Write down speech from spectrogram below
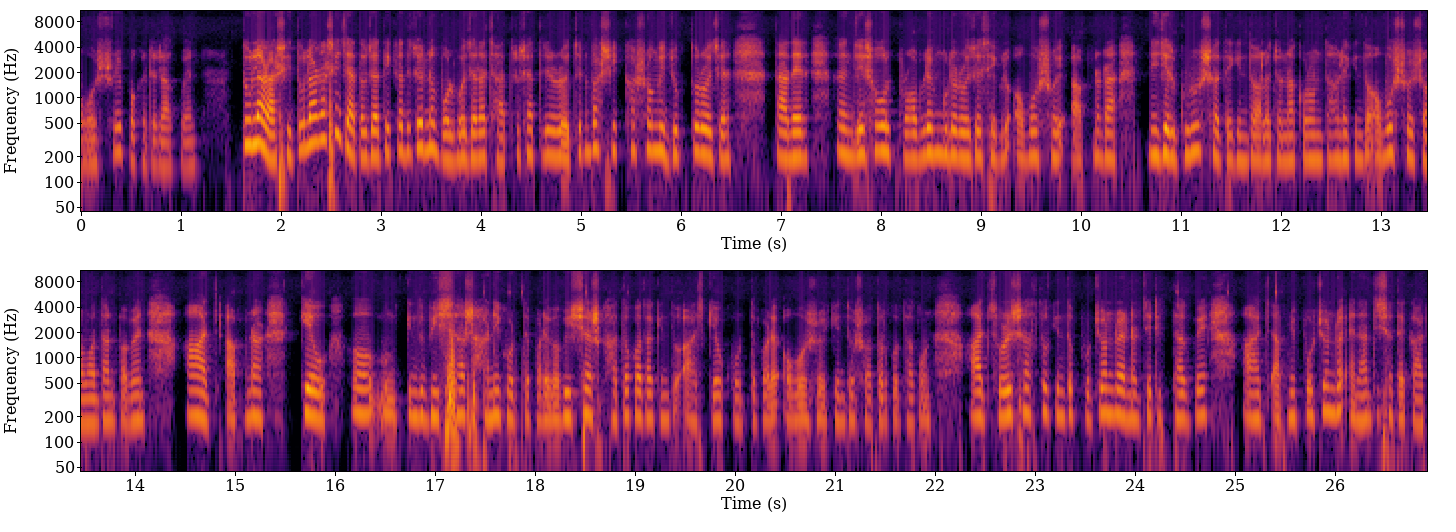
অবশ্যই পকেটে রাখবেন। তুলা রাশি তুলা রাশি জাতক জাতিকাদের জন্য বলব যারা ছাত্রছাত্রী রয়েছেন বা শিক্ষার সঙ্গে যুক্ত রয়েছেন, তাদের যে সকল প্রবলেমগুলো রয়েছে সেগুলো অবশ্যই আপনারা নিজের গুরুর সাথে কিন্তু আলোচনা করুন, তাহলে কিন্তু অবশ্যই সমাধান পাবেন। আজ আপনার কেউ কিন্তু বিশ্বাস হানি করতে পারে বা বিশ্বাসঘাতকতা কিন্তু আজ কেউ করতে পারে। অবশ্যই কিন্তু সতর্ক থাকুন। আজ শরীর স্বাস্থ্য কিন্তু প্রচণ্ড এনার্জেটিক থাকবে। আজ আপনি প্রচণ্ড এনার্জির সাথে কাজ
